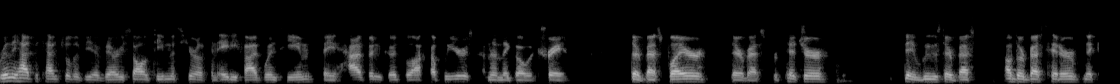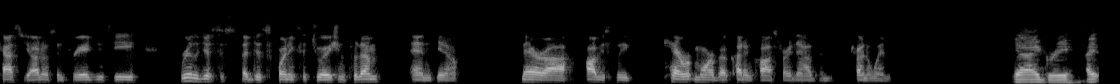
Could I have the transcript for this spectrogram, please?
really had potential to be a very solid team this year, like an 85 win team. They have been good the last couple years, and then they go and trade their best player, their best pitcher. They lose their best other best hitter, Nick Castellanos, in free agency. Really, just a, a disappointing situation for them. And you know, they're uh, obviously care more about cutting costs right now than trying to win. Yeah, I agree. I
